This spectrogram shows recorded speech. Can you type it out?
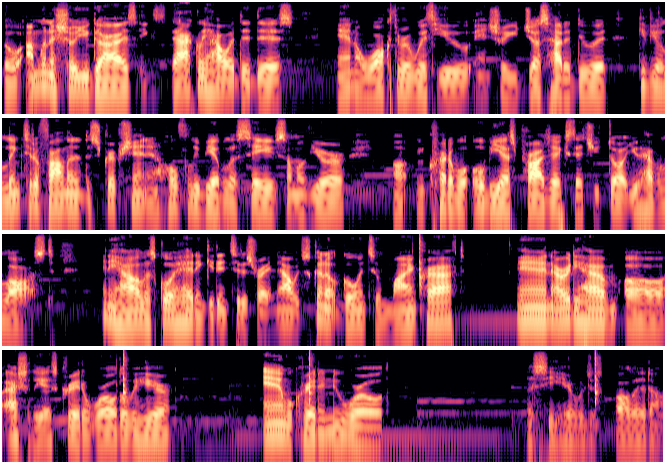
So I'm going to show you guys exactly how I did this and I'll walk through it with you and show you just how to do it. Give you a link to the file in the description and hopefully be able to save some of your uh, incredible OBS projects that you thought you have lost. Anyhow let's go ahead and get into this right now. We're just gonna go into Minecraft and I already have uh, actually let's create a world over here and we'll create a new world let's see here we'll just call it um,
